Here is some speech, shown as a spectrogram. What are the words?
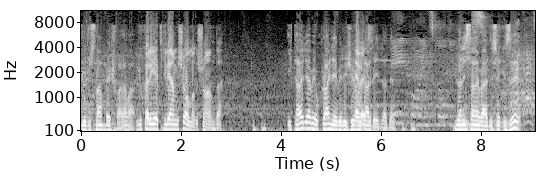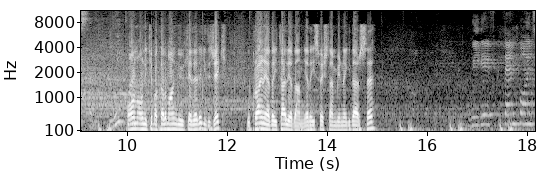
Gürcistan 5 var ama Yukarıyı etkileyen bir şey olmadı şu anda. İtalya ve Ukrayna'ya vereceği Evet. oylar belirledi. Yunanistan'a verdi 8'i. Grèce. Oui. 10-12 bakalım hangi ülkelere gidecek. Ukrayna ya da İtalya'dan ya da İsveç'ten birine giderse We gave 10 points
